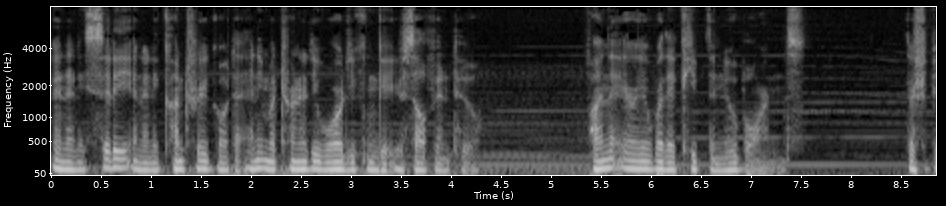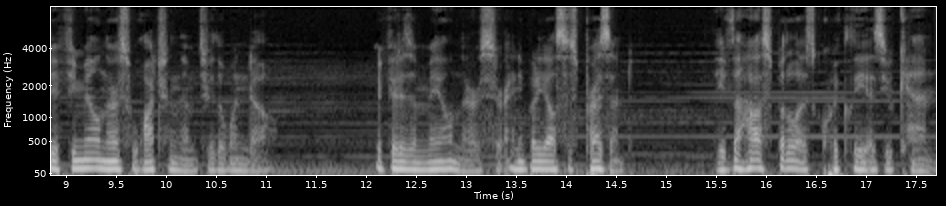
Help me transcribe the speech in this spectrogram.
In any city, in any country, go to any maternity ward you can get yourself into. Find the area where they keep the newborns. There should be a female nurse watching them through the window. If it is a male nurse or anybody else is present, leave the hospital as quickly as you can.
